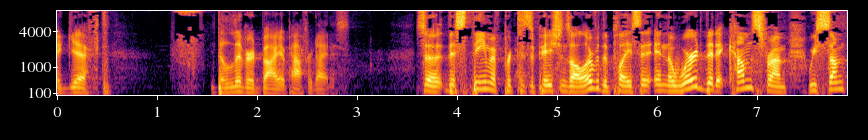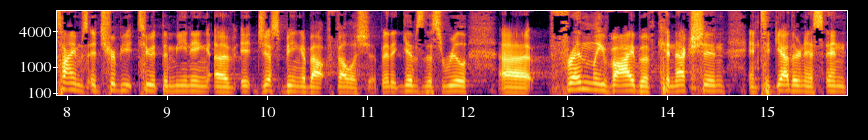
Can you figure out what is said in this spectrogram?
a gift delivered by Epaphroditus. So, this theme of participation is all over the place. And the word that it comes from, we sometimes attribute to it the meaning of it just being about fellowship. And it gives this real uh, friendly vibe of connection and togetherness. And,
